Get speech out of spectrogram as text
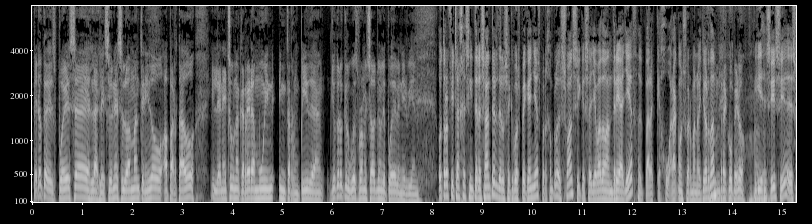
pero que después eh, las lesiones lo han mantenido apartado y le han hecho una carrera muy interrumpida. Yo creo que el West Bromwich Albion le puede venir bien. Otros fichajes interesantes de los equipos pequeños, por ejemplo, el Swansea, que se ha llevado a Andrea Jeff para que jugará con su hermano Jordan. Recuperó. Y, sí, sí, es,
